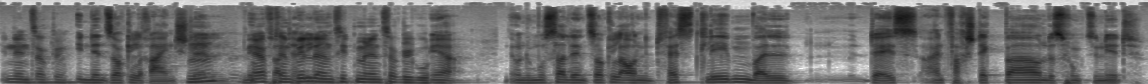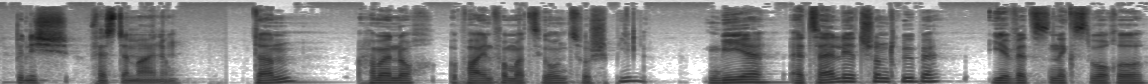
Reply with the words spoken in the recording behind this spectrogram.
In den Sockel. in den Sockel reinstellen. mit Ja, auf den Batterien. Bildern sieht man den Sockel gut. Ja, und du musst halt den Sockel auch nicht festkleben, weil der ist einfach steckbar und das funktioniert, bin ich fest der Meinung. Dann haben wir noch ein paar Informationen zur Spiel. Wir erzählen jetzt schon drüber. Ihr werdet es nächste Woche,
